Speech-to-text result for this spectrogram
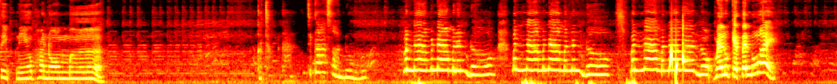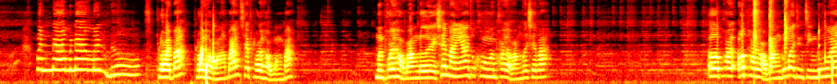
สิบนิ้วพนมมือ จะกล้าสอนหนู มันนามันนามันนันโดงมันนามันนามันนันโดงมันนามันนามันนันโดงแม่ลูกเกดเต้นด้วย มันนามันนามันโดงพลอยปะพลอยหอวังปะใช่พลอยหอวังปะเหมือนพลอยหอวังเลยใช่ไหมอะทุกคนพลอยหอวังด้วยใช่ปะเออพลอยเออพลอยหอวังด้วยจริง ๆ ด้วย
